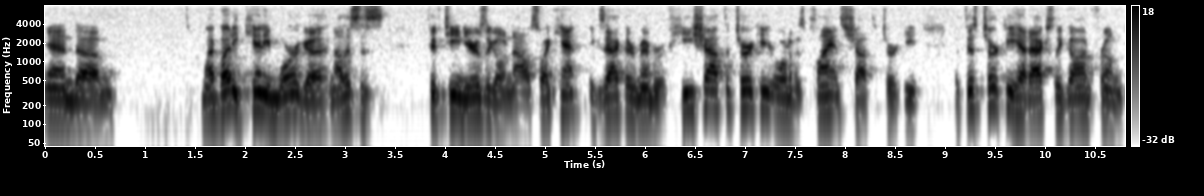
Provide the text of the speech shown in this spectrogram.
and um, my buddy Kenny Morga. Now this is 15 years ago now, so I can't exactly remember if he shot the turkey or one of his clients shot the turkey. But this turkey had actually gone from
